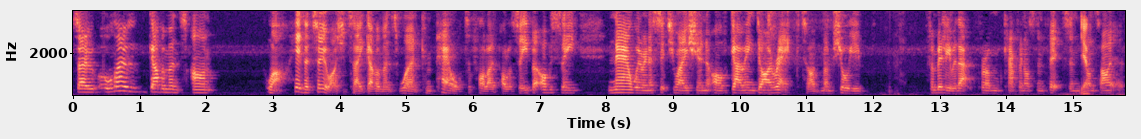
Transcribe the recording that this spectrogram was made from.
so, although governments aren't, well, hitherto, I should say, governments weren't compelled to follow policy, but obviously now we're in a situation of going direct. I'm, I'm sure you're familiar with that from Catherine Austin Fitts and yep. John Titus.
